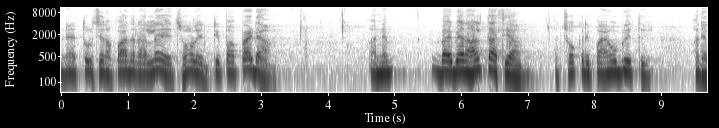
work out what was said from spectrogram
ને તુલસીના પાંદડા લઈ છોડીને ટીપા પાડ્યા. અને બે બેન હાલતા થયા. છોકરી પાસે ઊભી હતી અને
